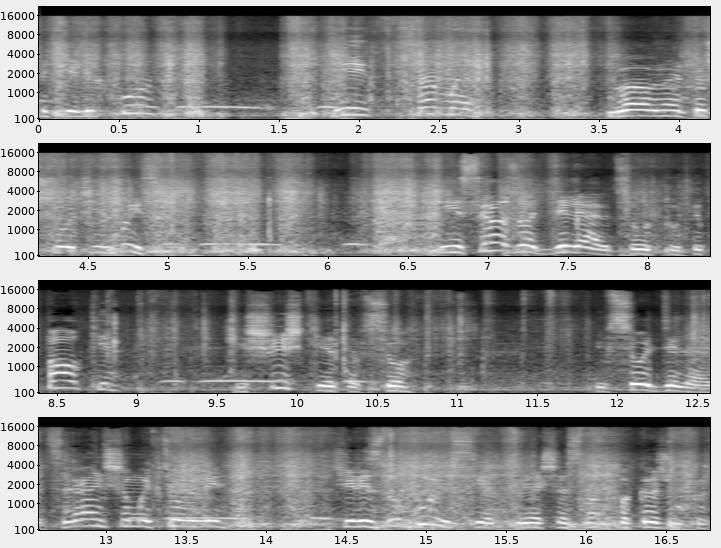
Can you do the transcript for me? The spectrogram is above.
таки легко. И самое главное, то что очень быстро. И сразу отделяются вот тут и палки, и шишки, это все. И все отделяется. Раньше мы терли через другую сетку. Я сейчас вам покажу, как,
